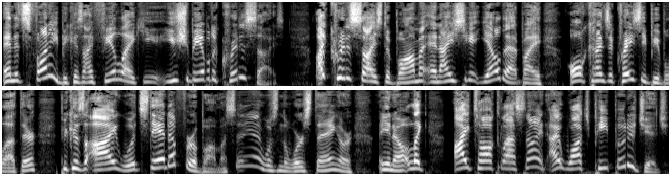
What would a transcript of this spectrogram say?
And it's funny because I feel like you, you should be able to criticize. I criticized Obama and I used to get yelled at by all kinds of crazy people out there because I would stand up for Obama. So yeah, it wasn't the worst thing. Or, you know, like I talked last night. I watched Pete Buttigieg.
